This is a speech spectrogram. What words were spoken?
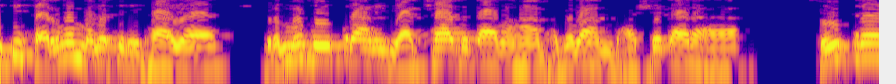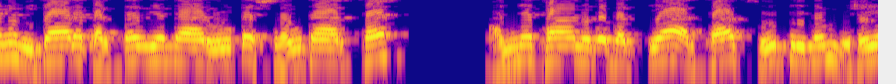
இது சர்வம் மனசு நிதாய பிரம்மசூத்திராணி வியாக்கியாத்து காமஹா பகவான் பாஷ்யக்காரா சூத்திரேண விசார கர்த்தவியதா ரூப ஸ்ரௌதார்த்த अन्यथानुपपत्या अर्थात सूत्रितम विषय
